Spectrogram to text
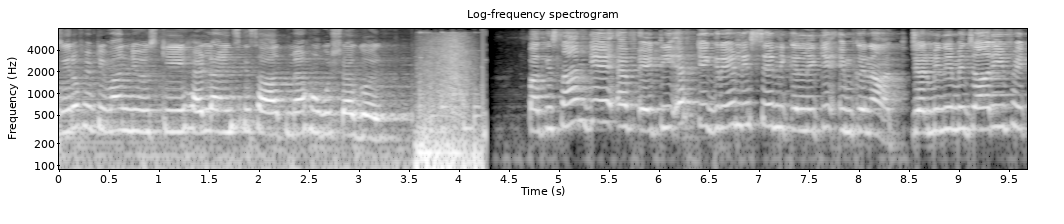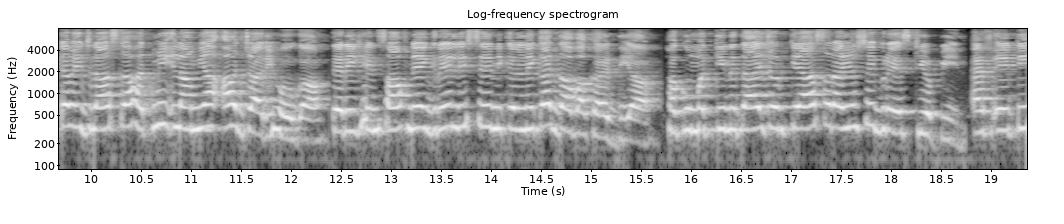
ज़ीरो फिफ्टी वन न्यूज़ की हेडलाइंस के साथ मैं हूँ बुशरा गुल। पाकिस्तान के एफ़ ए टी एफ़ के ग्रे लिस्ट से निकलने के इम्कान जर्मनी में जारी फेटव इजलास का हतमी इलामिया आज जारी होगा। तहरीक इंसाफ ने ग्रे लिस्ट से निकलने का दावा कर दिया। हुकूमत की नतज और क्या सरायों से ग्रेस की अपील। एफ़ ए टी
